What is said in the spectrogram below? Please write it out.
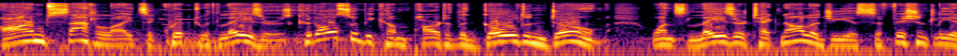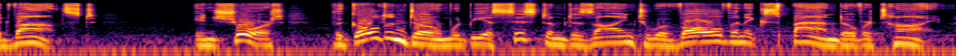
Armed satellites equipped with lasers could also become part of the Golden Dome once laser technology is sufficiently advanced. In short, the Golden Dome would be a system designed to evolve and expand over time,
